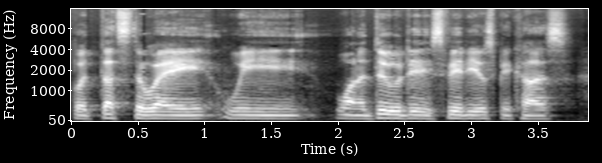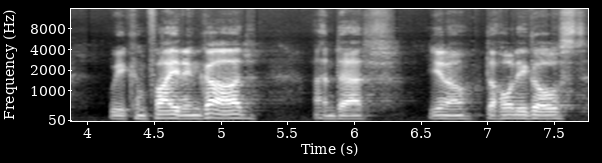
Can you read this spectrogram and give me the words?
but that's the way we want to do these videos because we confide in God and that, you know, the Holy Ghost,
